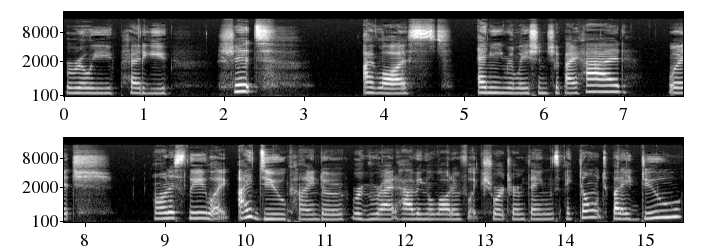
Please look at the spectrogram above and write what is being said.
really petty shit. I lost any relationship I had, which honestly, like, I do kind of regret having a lot of like short term things. I don't, but I do.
